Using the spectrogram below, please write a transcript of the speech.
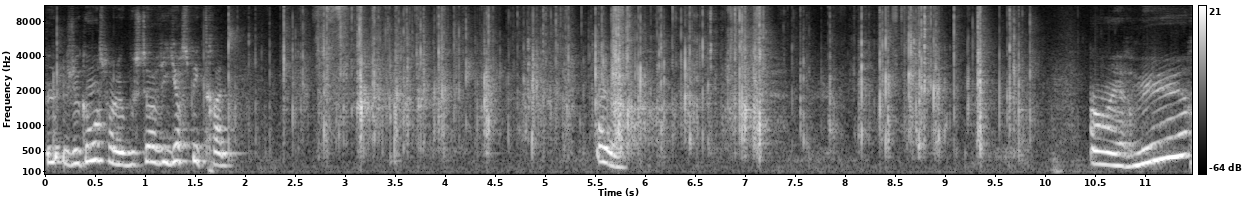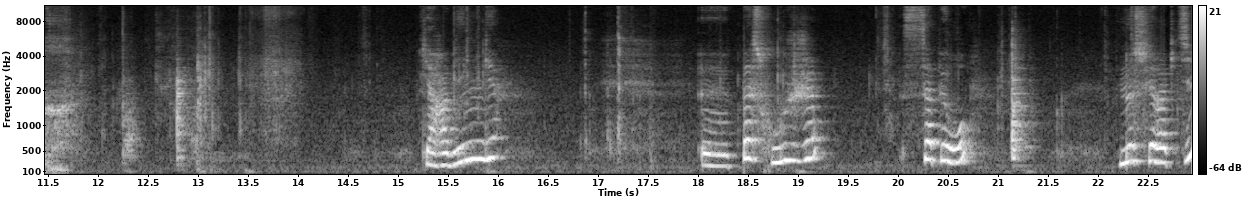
Je commence par le booster vigueur spectrale. Alors. Un Hermure. Carabing, euh, Passe Rouge, Sapero, Nosferapti.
